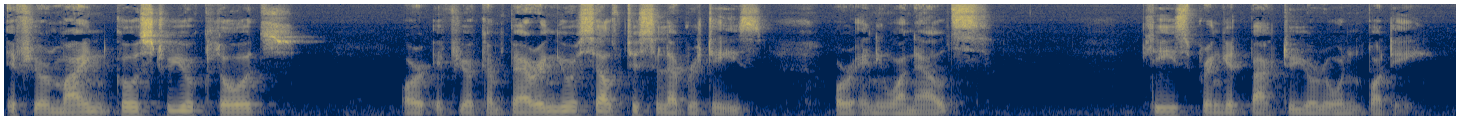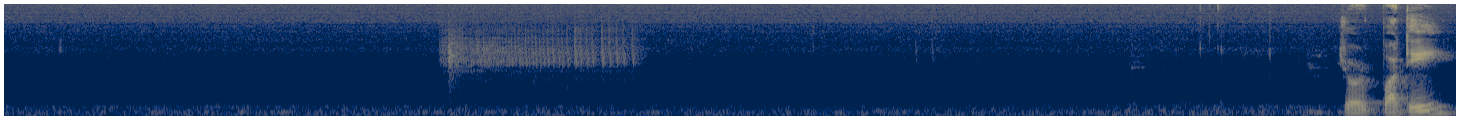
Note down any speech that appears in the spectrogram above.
If your mind goes to your clothes, or if you're comparing yourself to celebrities or anyone else, please bring it back to your own body. Your body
